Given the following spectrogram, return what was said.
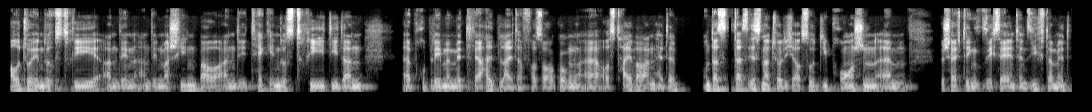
Autoindustrie, an den, an den Maschinenbau, an die Tech-Industrie, die dann äh, Probleme mit der Halbleiterversorgung äh, aus Taiwan hätte. Und das, das ist natürlich auch so die Branchen, ähm, beschäftigen sich sehr intensiv damit.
